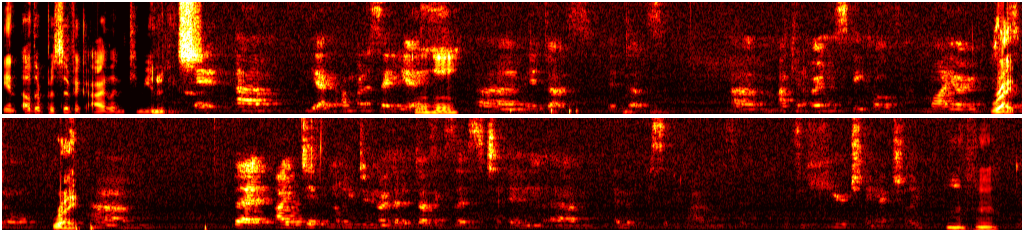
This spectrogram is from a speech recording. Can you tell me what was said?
in other Pacific Island communities? It, um, yeah, I'm going to say yes. Mhm. Um, it does. It does. Um, I can only speak of my own Right. personal, Right. um, but I definitely do know that it does exist in um, in the Pacific Islands. It, it's a huge thing, actually. Mm-hmm. Yeah,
